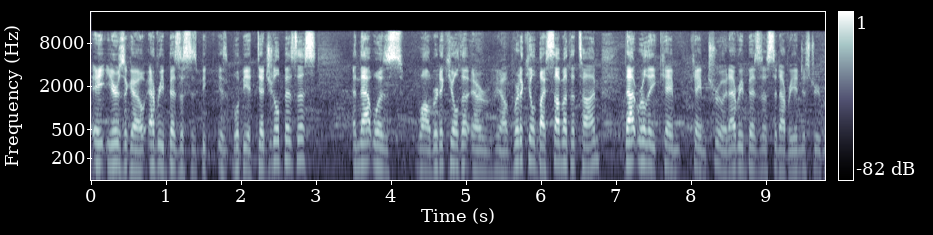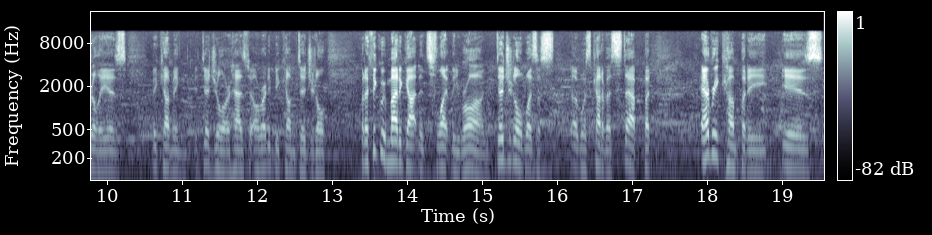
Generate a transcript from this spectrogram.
eight years ago every business is, be, is will be a digital business, and that was while ridiculed or you know, ridiculed by some at the time. That really came came true, and every business in every industry really is becoming digital or has already become digital. But I think we might have gotten it slightly wrong. Digital was a was kind of a step, but every company is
